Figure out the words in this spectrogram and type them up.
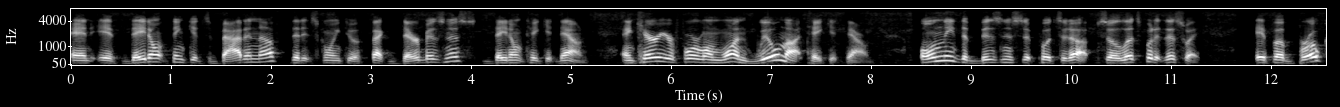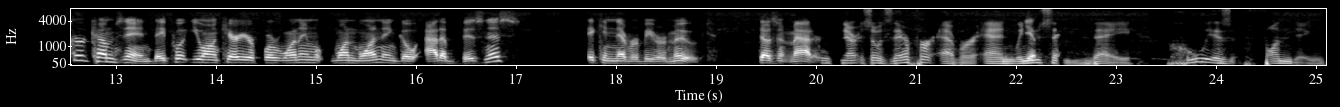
And if they don't think it's bad enough that it's going to affect their business, they don't take it down. And Carrier 411 will not take it down. Only the business that puts it up. So let's put it this way. If a broker comes in, they put you on Carrier 411 and go out of business, it can never be removed. Doesn't matter. It's there, so it's there forever. And when Yep. you say they, who is funding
